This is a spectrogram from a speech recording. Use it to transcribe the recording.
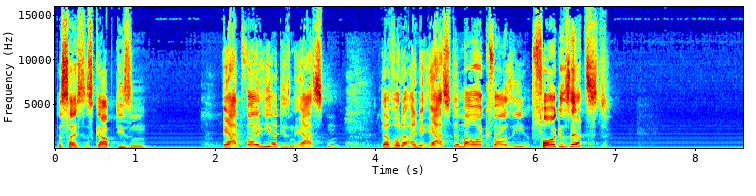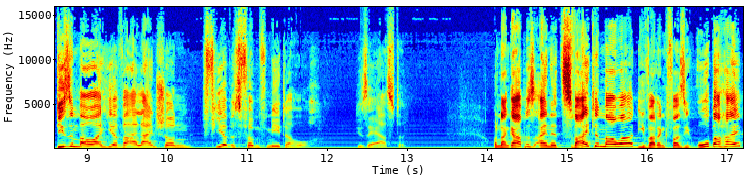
Das heißt, es gab diesen Erdwall hier, diesen ersten. Da wurde eine erste Mauer quasi vorgesetzt. Diese Mauer hier war allein schon vier bis fünf Meter hoch, diese erste. Und dann gab es eine zweite Mauer, die war dann quasi oberhalb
